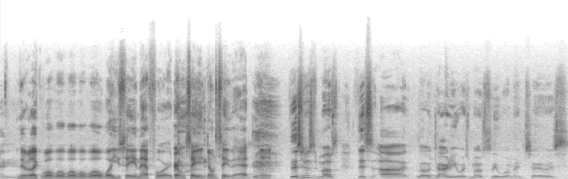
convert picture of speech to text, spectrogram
And they were like, "Whoa, whoa, whoa, whoa, whoa! What are you saying that for? Don't say, don't say that." Eh. this was most this uh low darty was mostly women, so it was.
